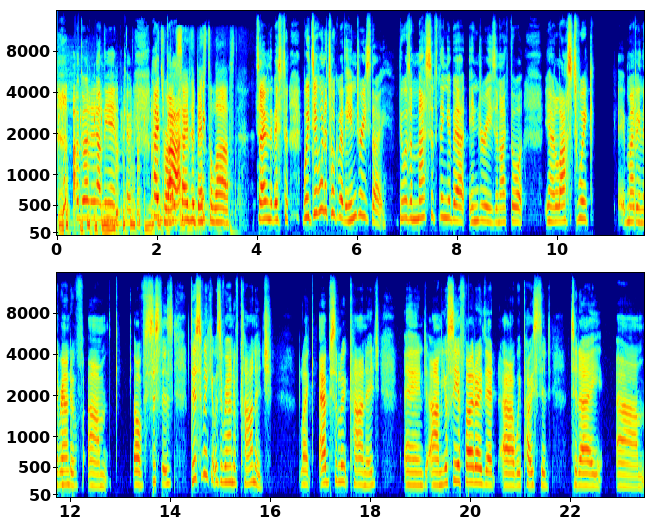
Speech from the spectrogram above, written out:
I got it out in the end. Okay. Hey, That's right. Save the best to last. save the best. To, we do want to talk about the injuries, though. There was a massive thing about injuries, and I thought, you know, last week it may have been the round of um, of sisters. This week it was a round of carnage, like absolute carnage. And um, you'll see a photo that uh, we posted today um,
